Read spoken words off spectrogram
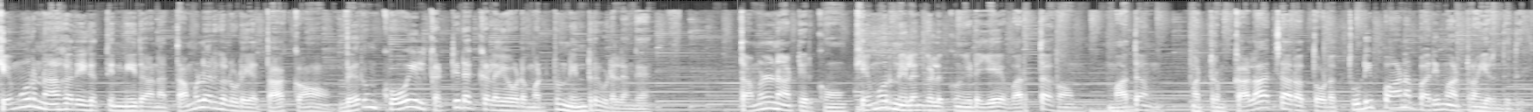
கெமுர் நாகரிகத்தின் மீதான தமிழர்களுடைய தாக்கம் வெறும் கோயில் கட்டிடக்கலையோட மட்டும் நின்று விடலைங்க. தமிழ்நாட்டிற்கும் கெமுர் நிலங்களுக்கும் இடையே வர்த்தகம் மதம் மற்றும் கலாச்சாரத்தோட துடிப்பான பரிமாற்றம் இருந்தது.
